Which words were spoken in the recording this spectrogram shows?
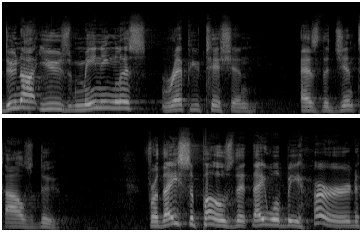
do not use meaningless repetition as the Gentiles do, for they suppose that they will be heard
